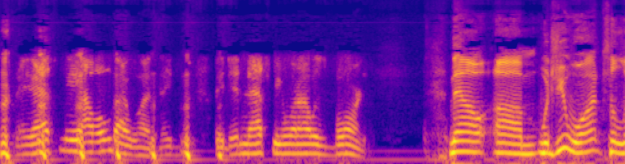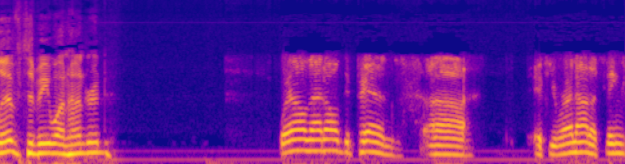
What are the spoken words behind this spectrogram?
they asked me how old I was. They they didn't ask me when I was born. now, um, would you want to live to be one hundred? Well, that all depends. Uh, if you run out of things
